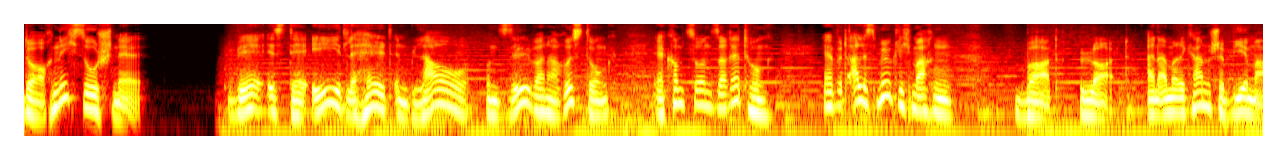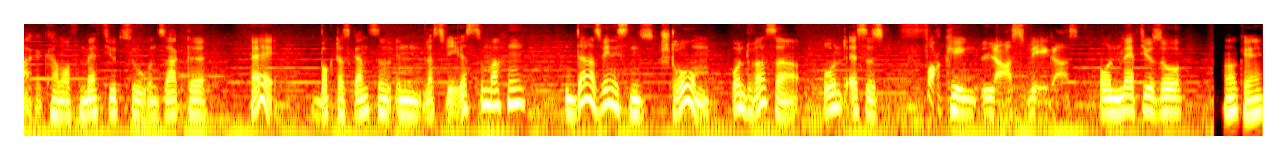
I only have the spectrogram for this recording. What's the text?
Doch nicht so schnell. Wer ist der edle Held in blau und silberner Rüstung? Er kommt zu unserer Rettung. Er wird alles möglich machen. Bud Light. Eine amerikanische Biermarke kam auf Matthew zu und sagte, hey, Bock das Ganze in Las Vegas zu machen? Da ist wenigstens Strom und Wasser und es ist fucking Las Vegas. Und Matthew so, okay.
